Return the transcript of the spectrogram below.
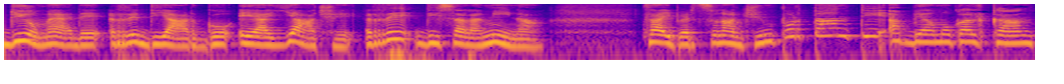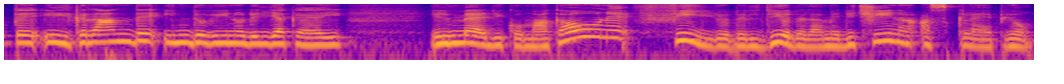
Diomede, re di Argo, e Aiace, re di Salamina. Tra i personaggi importanti abbiamo Calcante, il grande indovino degli Achei, il medico Macaone, figlio del dio della medicina Asclepio.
